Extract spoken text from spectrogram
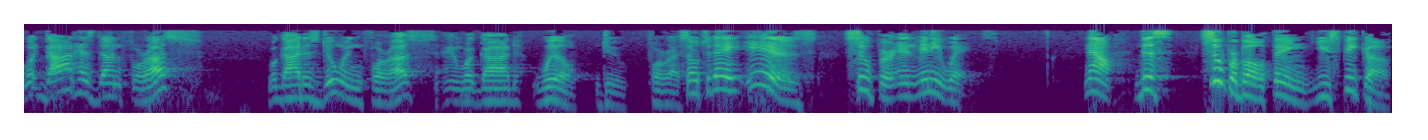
what God has done for us, what God is doing for us, and what God will do for us. So today is super in many ways. Now, this Super Bowl thing you speak of.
